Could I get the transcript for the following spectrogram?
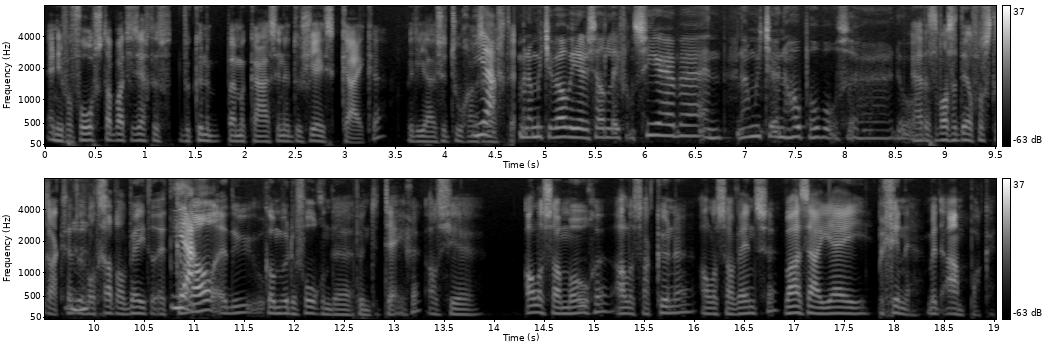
En die vervolgstap wat je zegt is, we kunnen bij elkaar in de dossiers kijken met de juiste toegangsrechten. Ja, maar dan moet je wel weer dezelfde leverancier hebben en dan moet je een hoop hobbels uh, door. Ja, dat was het deel van straks. Hè? Dus wat gaat al beter? Het kan ja. al en nu komen we de volgende punten tegen. Als je alles zou mogen, alles zou kunnen, alles zou wensen, waar zou jij beginnen met aanpakken?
